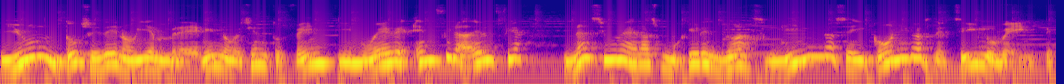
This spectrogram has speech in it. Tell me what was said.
Y un 12 de noviembre de 1929, en Filadelfia, nace una de las mujeres más lindas e icónicas del siglo XX.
